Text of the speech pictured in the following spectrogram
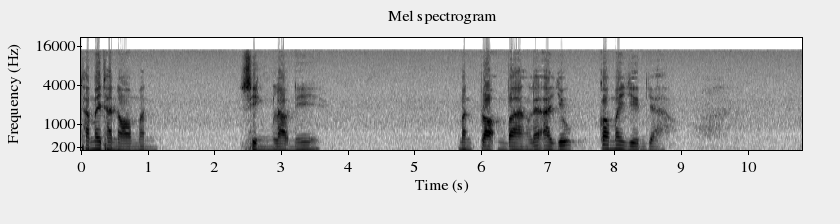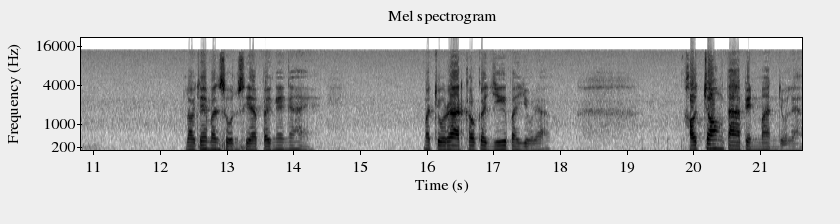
ถ้าไม่ถนอมมัน สิ่งเหล่านี้ มันเปราะบางและอายุก็ไม่ยืนยาว เราจะให้มันสูญเสียไปง่าย ๆ มัจจุราชเขาก็ยื้อไปอยู่แล้ว เขาจ้องตาเป็นมันอยู่แล้ว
